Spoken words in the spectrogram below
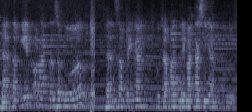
datengin orang tersebut dan sampaikan ucapan terima kasih yang tulus.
